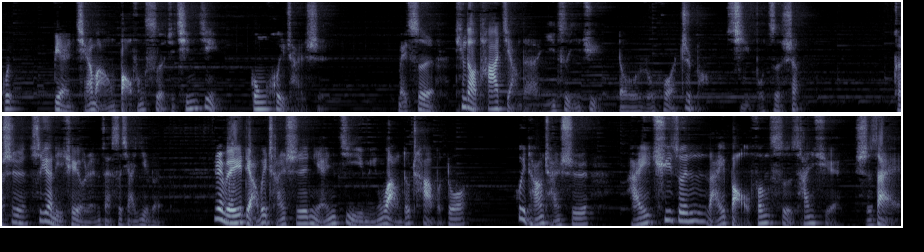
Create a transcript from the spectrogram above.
贵，便前往宝峰寺去亲近公会禅师。每次听到他讲的一字一句，都如获至宝，喜不自胜。可是寺院里却有人在私下议论，认为两位禅师年纪名望都差不多，会堂禅师还屈尊来宝峰寺参学，实在。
